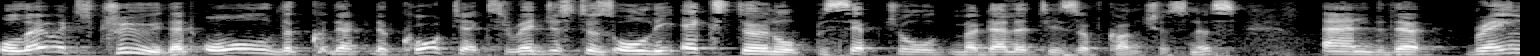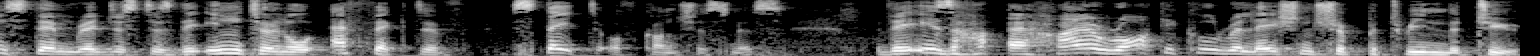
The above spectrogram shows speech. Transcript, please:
although it's true that all the, that the cortex registers all the external perceptual modalities of consciousness, and the brainstem registers the internal affective state of consciousness, there is a hierarchical relationship between the two.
